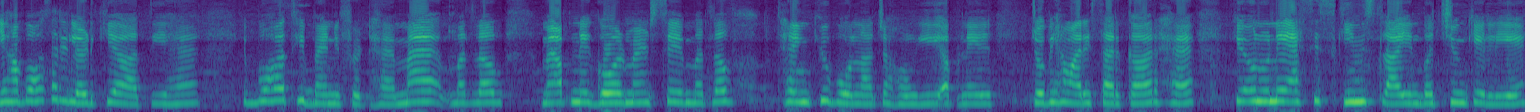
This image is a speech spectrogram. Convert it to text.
यहाँ बहुत सारी लड़कियाँ आती हैं। ये बहुत ही बेनिफिट है। मैं मतलब मैं अपने गवर्नमेंट से मतलब थैंक यू बोलना चाहूँगी। अपने जो भी हमारी सरकार है कि उन्होंने ऐसी स्कीम्स लाई इन बच्चियों के लिए।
